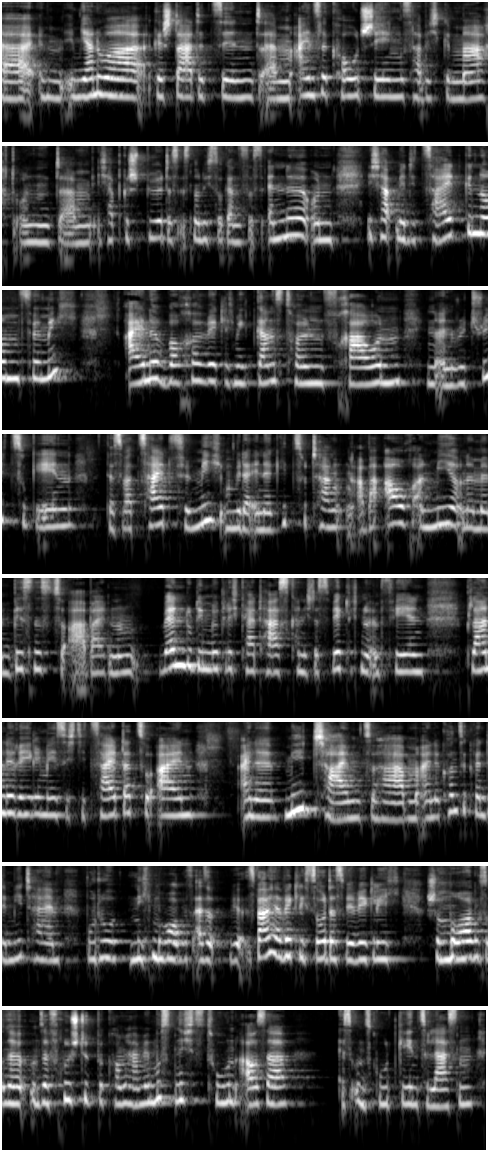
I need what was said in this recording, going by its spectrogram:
äh, im, im, Januar gestartet sind. Ähm, Einzelcoachings habe ich gemacht und ähm, ich habe gespürt, das ist noch nicht so ganz das Ende. Und ich habe mir die Zeit genommen für mich, eine Woche wirklich mit ganz tollen Frauen in ein Retreat zu gehen. Das war Zeit für mich, um wieder Energie zu tanken, aber auch an mir und an meinem Business zu arbeiten. Und wenn du die Möglichkeit hast, kann ich das wirklich nur empfehlen. Plan dir regelmäßig die Zeit dazu ein eine Me-Time zu haben, eine konsequente Me-Time, wo du nicht morgens, also es war ja wirklich so, dass wir wirklich schon morgens unser, unser Frühstück bekommen haben. Wir mussten nichts tun, außer es uns gut gehen zu lassen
